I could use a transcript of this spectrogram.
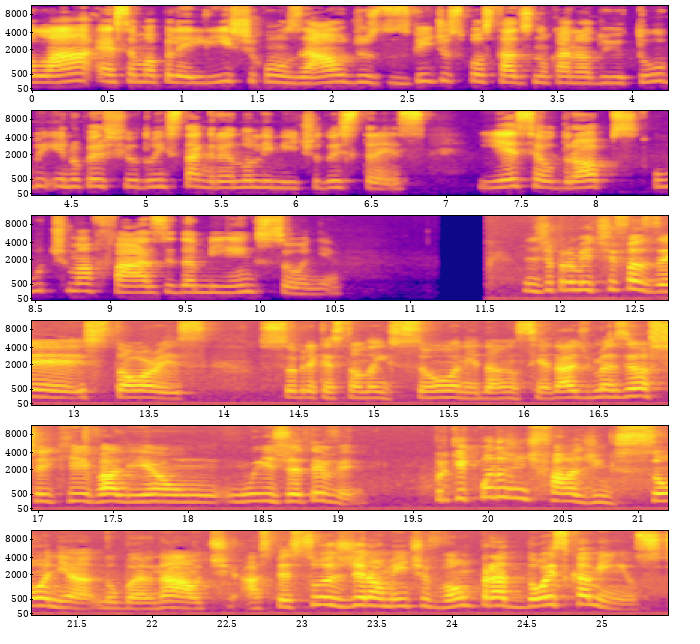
Olá, essa é uma playlist com os áudios dos vídeos postados no canal do YouTube e no perfil do Instagram no Limite do Estresse. E esse é o Drops Última Fase da Minha Insônia. Eu prometi fazer stories sobre a questão da insônia e da ansiedade, mas eu achei que valia um, um IGTV. Porque quando a gente fala de insônia no burnout, as pessoas geralmente vão para dois caminhos.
